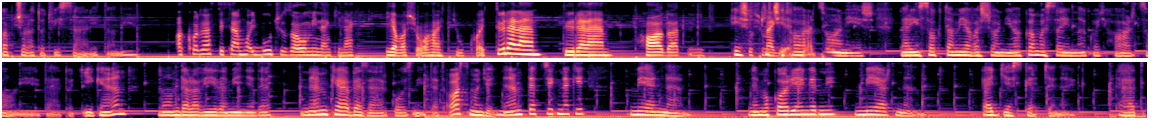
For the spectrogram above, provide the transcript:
kapcsolatot visszaállítani. Akkor azt hiszem, hogy búcsúzó mindenkinek javasolhatjuk, hogy türelem, türelem, hallgatni, és, és kicsit harcolni is. Mert én szoktam javasolni a kamaszaimnak, hogy harcolni. Tehát, hogy igen, mondd el a véleményedet, nem kell bezárkozni. Tehát azt mondja, hogy nem tetszik neki, miért nem? Nem akarja engedni, miért nem? Egyezkedjenek. Tehát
